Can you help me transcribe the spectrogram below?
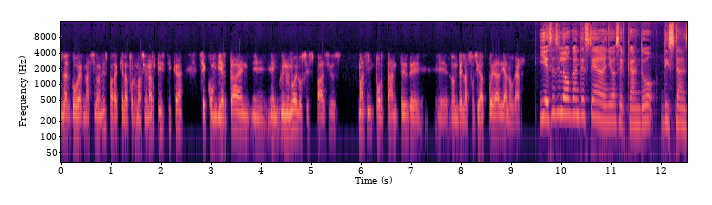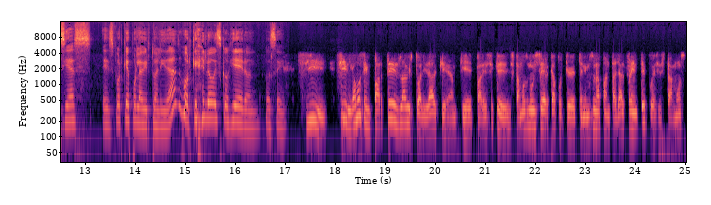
las gobernaciones, para que la formación artística se convierta en, en, uno de los espacios más importantes de eh, donde la sociedad pueda dialogar. Y ese eslogan de este año, acercando distancias, ¿es porque por la virtualidad? ¿Por qué lo escogieron, José? Sí, Sí, digamos en parte es la virtualidad, que aunque parece que estamos muy cerca porque tenemos una pantalla al frente, pues estamos,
